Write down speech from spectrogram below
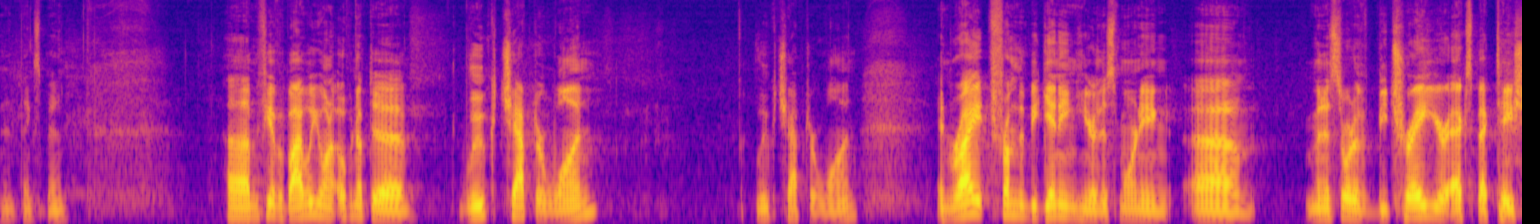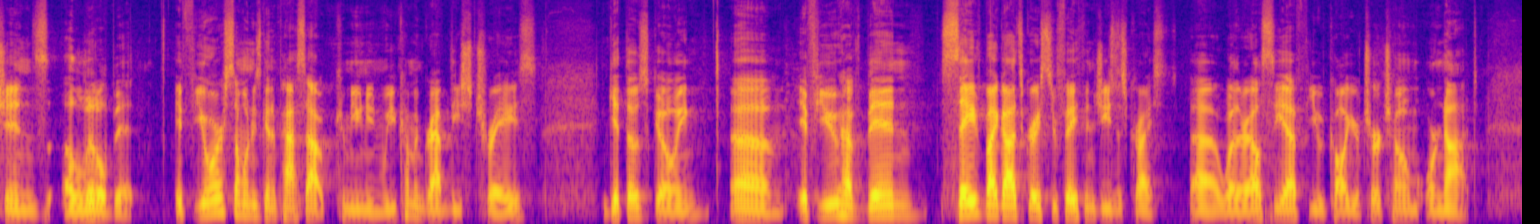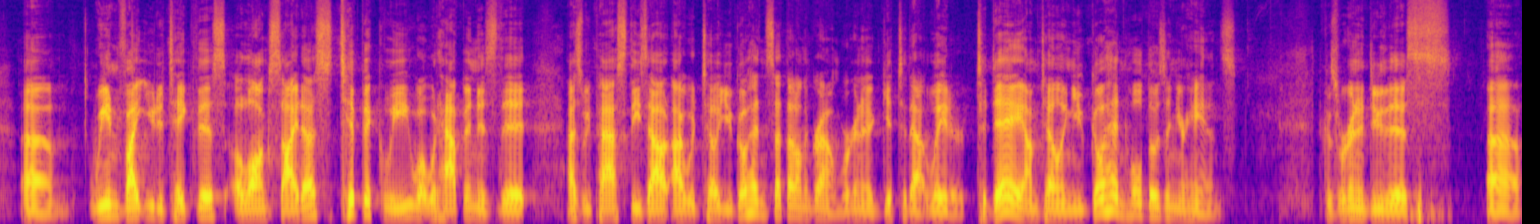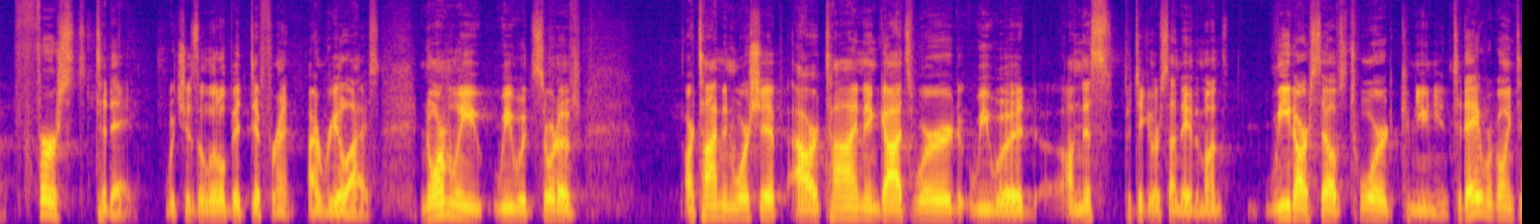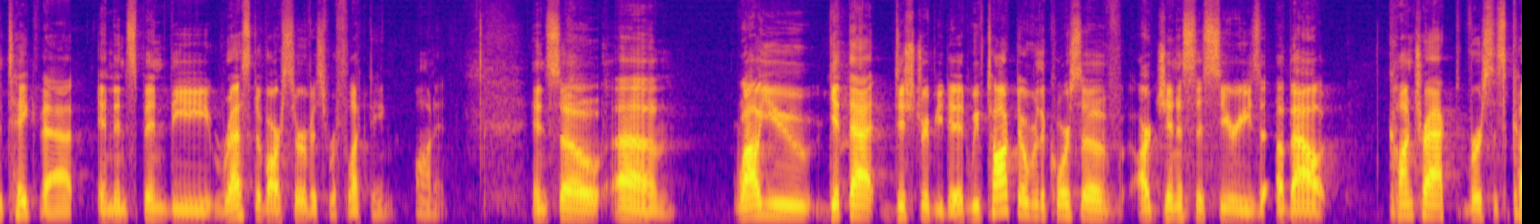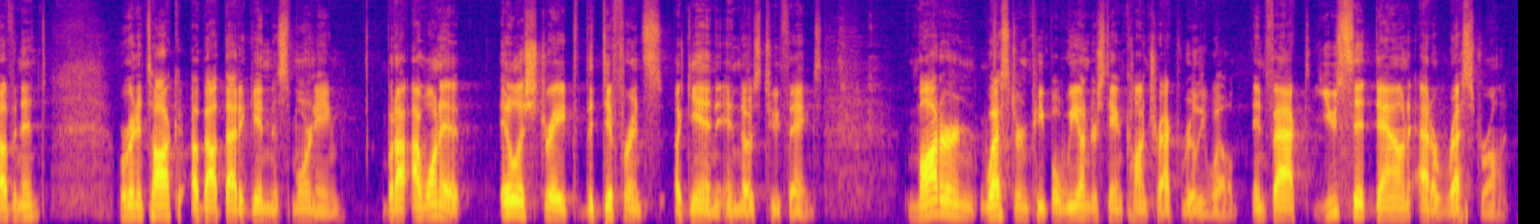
Amen. Thanks, Ben. Um, if you have a Bible, you want to open up to Luke chapter 1. Luke chapter 1. And right from the beginning here this morning, um, I'm going to sort of betray your expectations a little bit. If you're someone who's going to pass out communion, will you come and grab these trays? Get those going. Um, if you have been saved by God's grace through faith in Jesus Christ, uh, whether LCF you would call your church home or not. Um, we invite you to take this alongside us. Typically, what would happen is that as we pass these out, I would tell you, go ahead and set that on the ground. We're going to get to that later. Today, I'm telling you, go ahead and hold those in your hands because we're going to do this uh, first today, which is a little bit different, I realize. Normally, we would sort of, our time in worship, our time in God's Word, we would on this particular Sunday of the month, lead ourselves toward communion. Today, we're going to take that and then spend the rest of our service reflecting on it. And so, um, while you get that distributed, we've talked over the course of our Genesis series about contract versus covenant. We're going to talk about that again this morning, but I, I want to illustrate the difference again in those two things modern Western people, we understand contract really well. In fact, you sit down at a restaurant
